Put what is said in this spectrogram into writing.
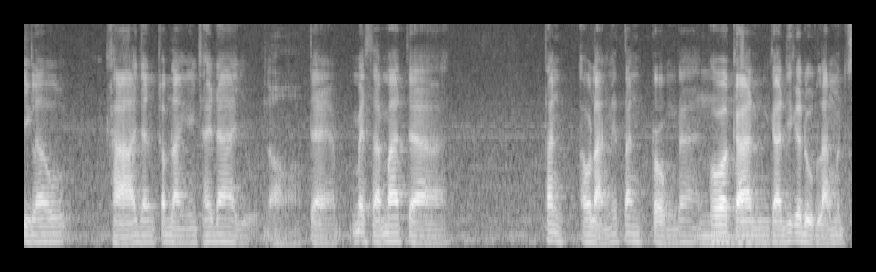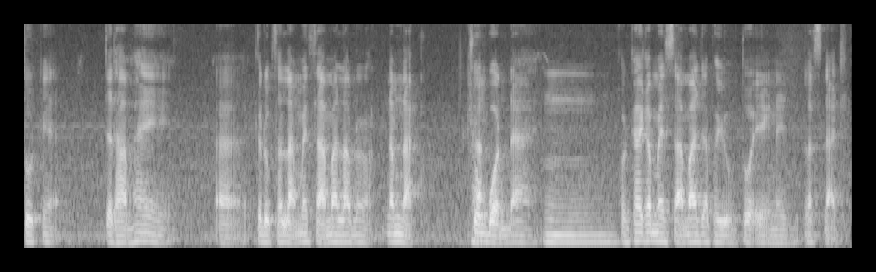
ริงๆแล้ว ขายังกำลังยังใช้ได้อยู่อ๋อแต่ไม่สามารถจะตั้งเอาหลังเนี่ยตั้งตรงได้อืมเพราะว่าการการที่กระดูกหลังมันสุดเนี่ยจะทำให้เอ่อกระดูกสันหลังไม่สามารถรับน้ำหนักน้ำหนักช่วงบนได้อืมคนไข้ก็ไม่สามารถจะพยุงตัวเองในลักษณะที่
